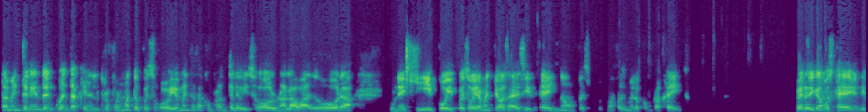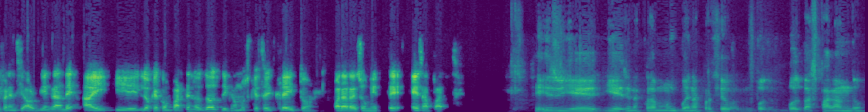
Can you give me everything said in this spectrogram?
También teniendo en cuenta que en el otro formato, pues obviamente vas a comprar un televisor, una lavadora, un equipo y pues obviamente vas a decir, hey, no, pues más fácil me lo compro a crédito. Pero digamos que hay un diferenciador bien grande ahí y lo que comparten los dos, digamos que es el crédito, para resumirte esa parte. Sí, y es, una cosa muy buena porque vos, vas pagando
